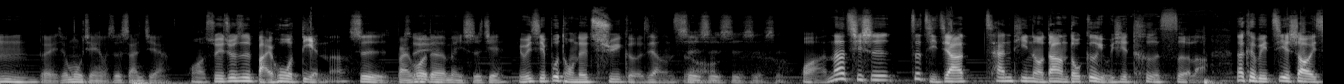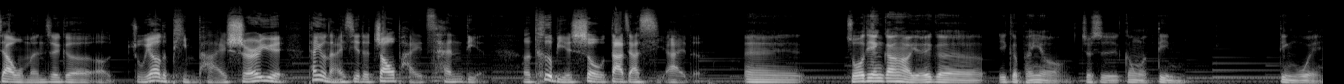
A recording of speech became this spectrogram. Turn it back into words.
嗯对，就目前有这三家，哇，所以就是百货店呢、是百货的美食街。有一些不同的区隔这样子、哦，是是是是是。哇，那其实这几家餐厅呢、当然都各有一些特色啦。那可不可以介绍一下我们这个呃主要的品牌十二月它有哪一些的招牌餐点，呃特别受大家喜爱的？呃，昨天刚好有一个一个朋友就是跟我定定位，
